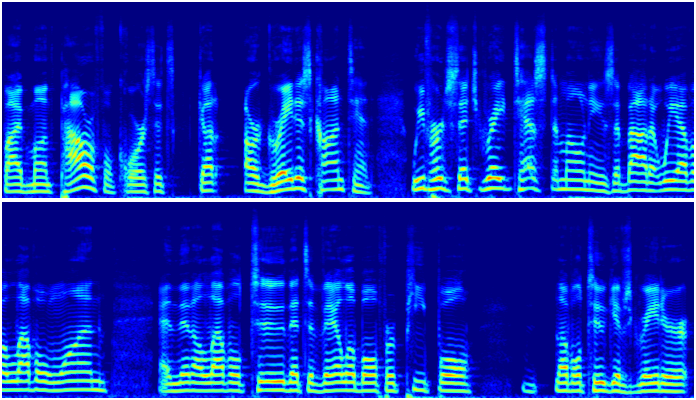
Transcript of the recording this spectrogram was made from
Five month powerful course. It's got our greatest content. We've heard such great testimonies about it. We have a level one and then a level two that's available for people. Level two gives greater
